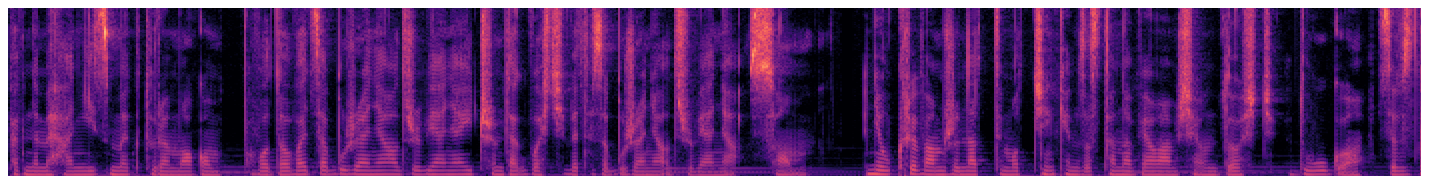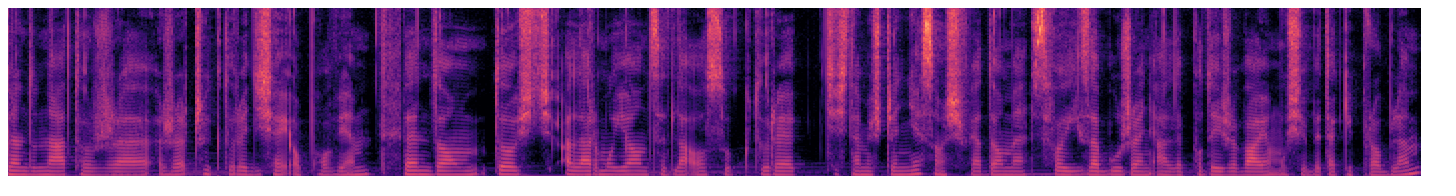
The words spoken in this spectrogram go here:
pewne mechanizmy, które mogą powodować zaburzenia odżywiania i czym tak właściwie te zaburzenia odżywiania są. Nie ukrywam, że nad tym odcinkiem zastanawiałam się dość długo, ze względu na to, że rzeczy, które dzisiaj opowiem, będą dość alarmujące dla osób, które gdzieś tam jeszcze nie są świadome swoich zaburzeń, ale podejrzewają u siebie taki problem.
